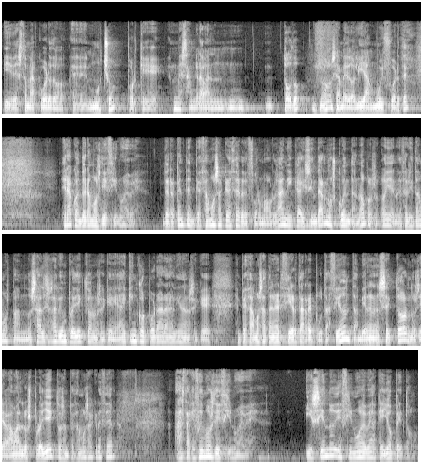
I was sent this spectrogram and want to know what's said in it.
y de esto me acuerdo eh, mucho, porque me sangraban todo, ¿no? o sea, me dolía muy fuerte, era cuando éramos 19 de repente empezamos a crecer de forma orgánica y sin darnos cuenta, ¿no? Pues, oye, necesitamos, pam, nos sale, sale un proyecto, no sé qué, hay que incorporar a alguien, no sé qué. Empezamos a tener cierta reputación también en el sector, nos llegaban los proyectos, empezamos a crecer hasta que fuimos 19. Y siendo 19, aquello petó.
